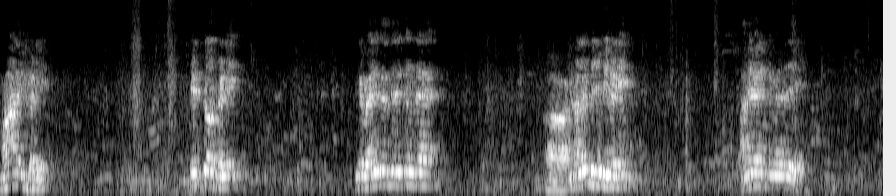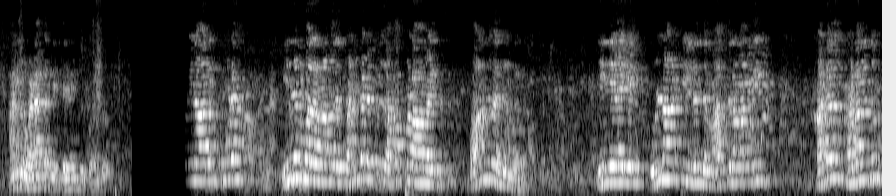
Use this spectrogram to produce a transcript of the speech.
மாணவிகளே பெற்றோர்களே இங்கே வருகின்றிருக்கின்ற நலப்பிரிவுகளே அனைவருக்கும் எனது அன்பு வணக்கத்தை தெரிவித்துக் கொண்டு கூட இன்னும் பலர் நமது கண்களுக்கு அகப்படாமல் வாழ்ந்து வருகின்றனர். இந்நிலையில் உள்நாட்டில் இருந்து மாத்திரமன்றி கடல் கடந்தும்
